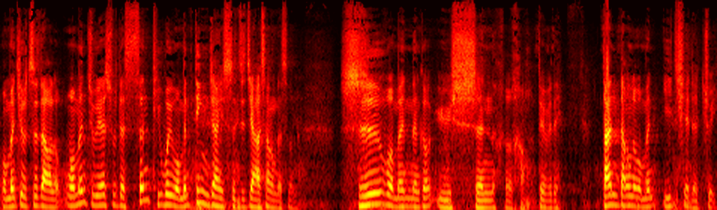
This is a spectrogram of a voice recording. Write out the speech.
我们就知道了。我们主耶稣的身体为我们钉在十字架上的时候，使我们能够与神和好，对不对？担当了我们一切的罪。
